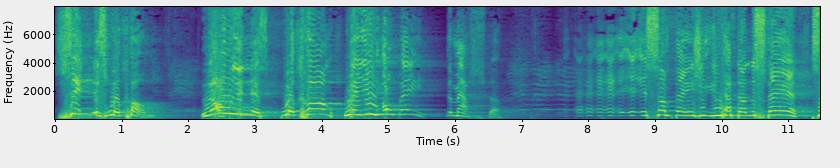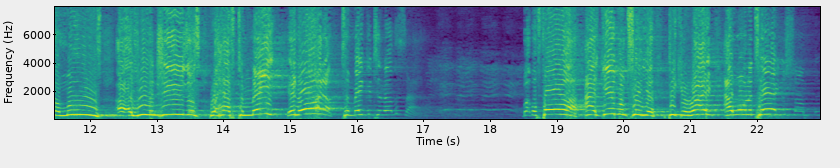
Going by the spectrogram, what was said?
Sickness will come. Loneliness will come when you obey the master. It's some things you, you have to understand. Some moves uh, you and Jesus will have to make in order to make it to the other side. But before I give them to you, Deacon Wright, I want to tell you something.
